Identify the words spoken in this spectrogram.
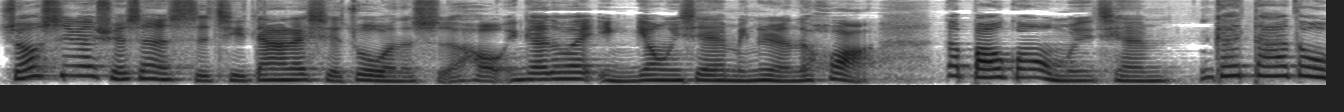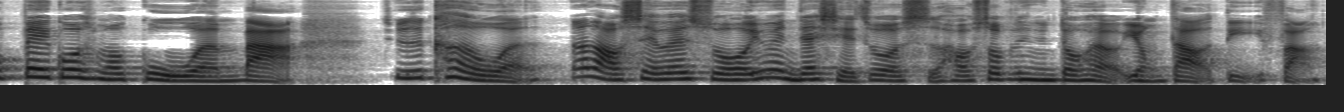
主要是因为学生的时期，大家在写作文的时候，应该都会引用一些名人的话。那包括我们以前应该大家都有背过什么古文吧，就是课文。那老师也会说，因为你在写作的时候，说不定都会有用到的地方。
